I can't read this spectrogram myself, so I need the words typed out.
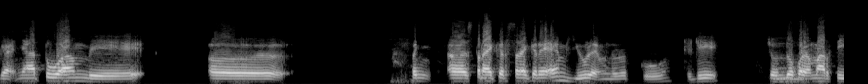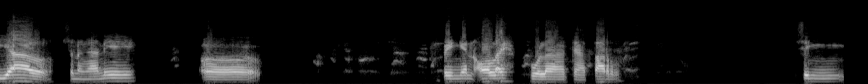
nggak nyatu ambil eh pen- eh, striker-striker MU lah menurutku. Jadi contoh Hmm. kayak Martial senengane eh pengen oleh bola datar sing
